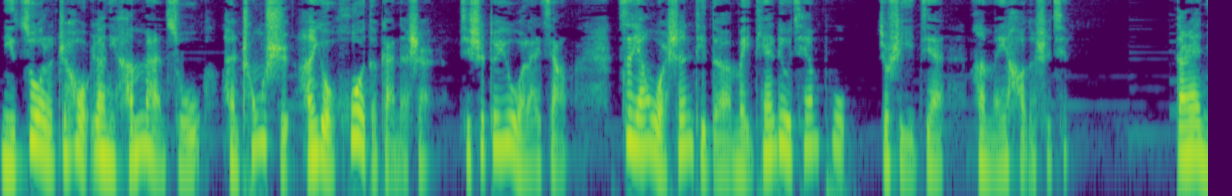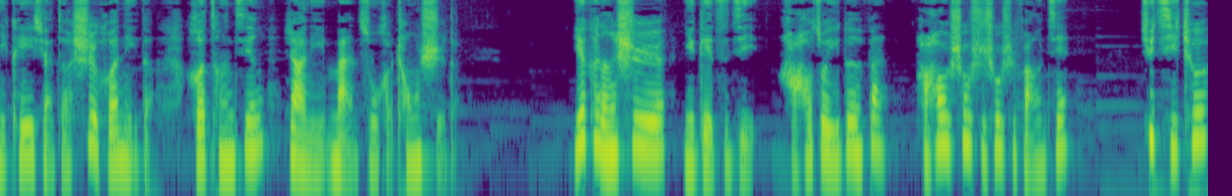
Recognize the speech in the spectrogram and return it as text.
你做了之后让你很满足、很充实、很有获得感的事儿。其实对于我来讲，滋养我身体的每天六千步就是一件很美好的事情。当然，你可以选择适合你的和曾经让你满足和充实的，也可能是你给自己好好做一顿饭，好好收拾收拾房间，去骑车，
